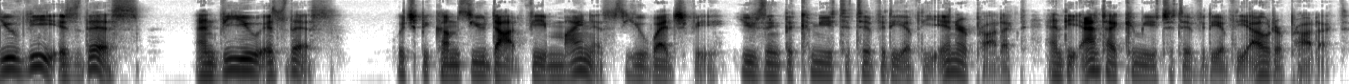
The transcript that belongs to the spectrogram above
uv is this, and vu is this which becomes u dot v minus u wedge v, using the commutativity of the inner product and the anti-commutativity of the outer product.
